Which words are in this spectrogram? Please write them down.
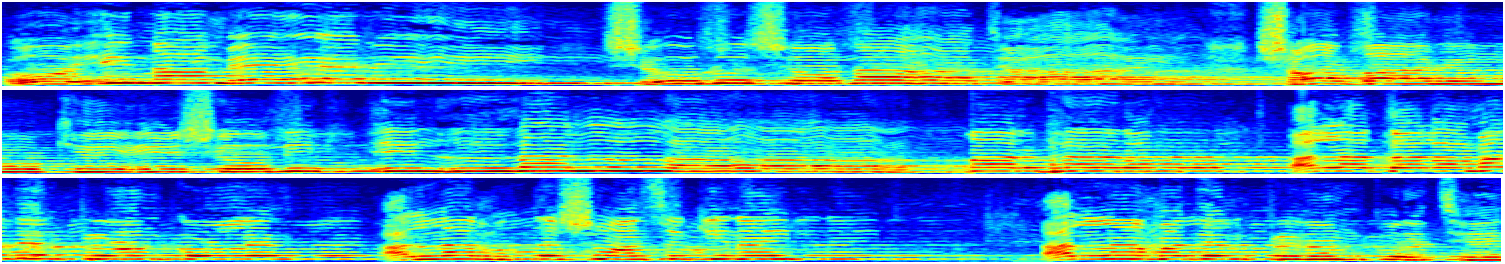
ওই নামেরই সুর শোনা যায়। সবার মুখে শুনি ইল্লাল্লাহ। আর ভেড়া আল্লাহ তাআলা আমাদের প্রেরণ করলেন। আল্লাহর উদ্দেশ্য আছে কি নাই? আল্লাহ আমাদের প্রেরণ করেছেন।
